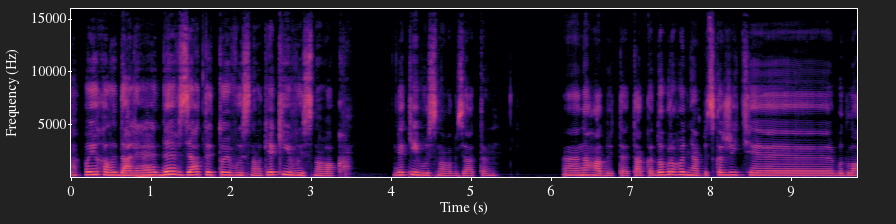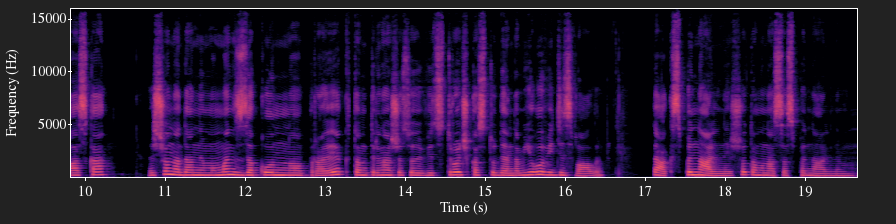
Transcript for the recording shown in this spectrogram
Так, поїхали далі. Де взяти той висновок? Який висновок? Який висновок взяти? Е, Нагадуйте, так, доброго дня. Підскажіть, е, будь ласка, що на даний момент з законопроектом 13 відстрочка студентам? Його відізвали. Так, спинальний. Що там у нас за спинальним?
